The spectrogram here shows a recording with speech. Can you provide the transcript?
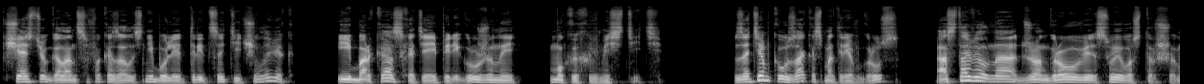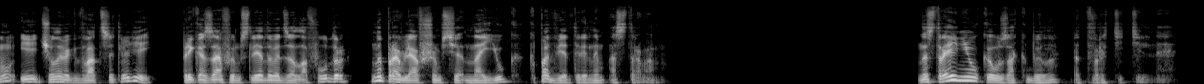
К счастью, голландцев оказалось не более 30 человек, и баркас, хотя и перегруженный, мог их вместить. Затем Каузак, осмотрев груз, оставил на Джон Гроуве своего старшину и человек 20 людей, приказав им следовать за Лафудр, направлявшимся на юг к подветренным островам. Настроение у Каузака было отвратительное.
